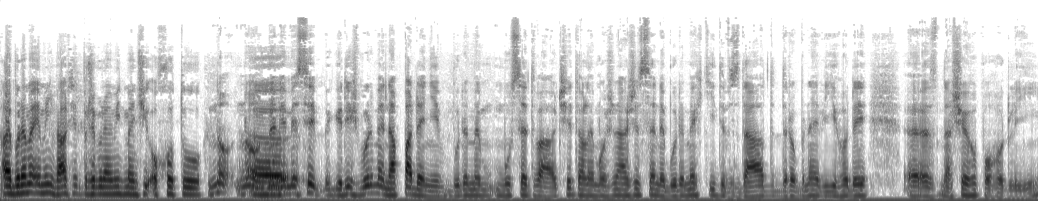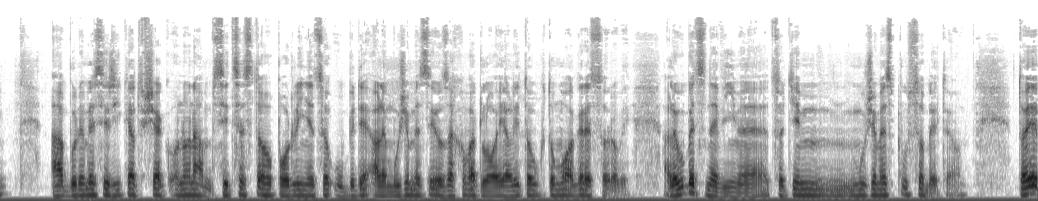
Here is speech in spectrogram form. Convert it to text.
Ale budeme i méně válčit, protože budeme mít menší ochotu. No, no Eh, nevím, jestli, když budeme napadeni, budeme muset válčit, ale možná, že se nebudeme chtít vzdát drobné výhody eh, z našeho pohodlí a budeme si říkat však, ono nám sice z toho pohodlí něco ubyde, ale můžeme si ho zachovat lojalitou k tomu agresorovi. Ale vůbec nevíme, co tím můžeme způsobit. Jo. To je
